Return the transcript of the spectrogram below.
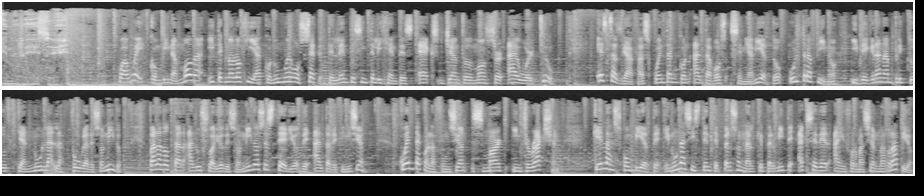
MBS. Huawei combina moda y tecnología con un nuevo set de lentes inteligentes X Gentle Monster Eyewear 2. Estas gafas cuentan con altavoz semiabierto, ultra fino y de gran amplitud que anula la fuga de sonido, para dotar al usuario de sonidos estéreo de alta definición. Cuenta con la función Smart Interaction, que las convierte en un asistente personal que permite acceder a información más rápido,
